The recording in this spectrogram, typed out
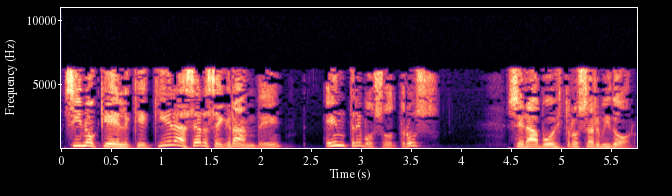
sino que el que quiera hacerse grande entre vosotros será vuestro servidor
